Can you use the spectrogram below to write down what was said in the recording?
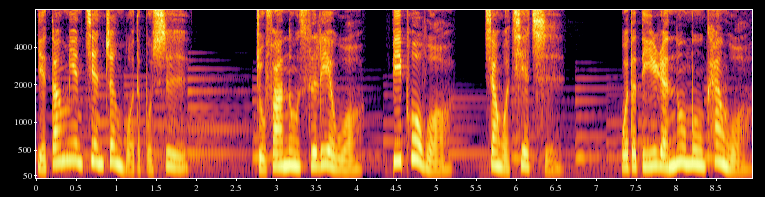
也当面见证我的不是。主发怒撕裂我，逼迫我，向我切齿。我的敌人怒目看我，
